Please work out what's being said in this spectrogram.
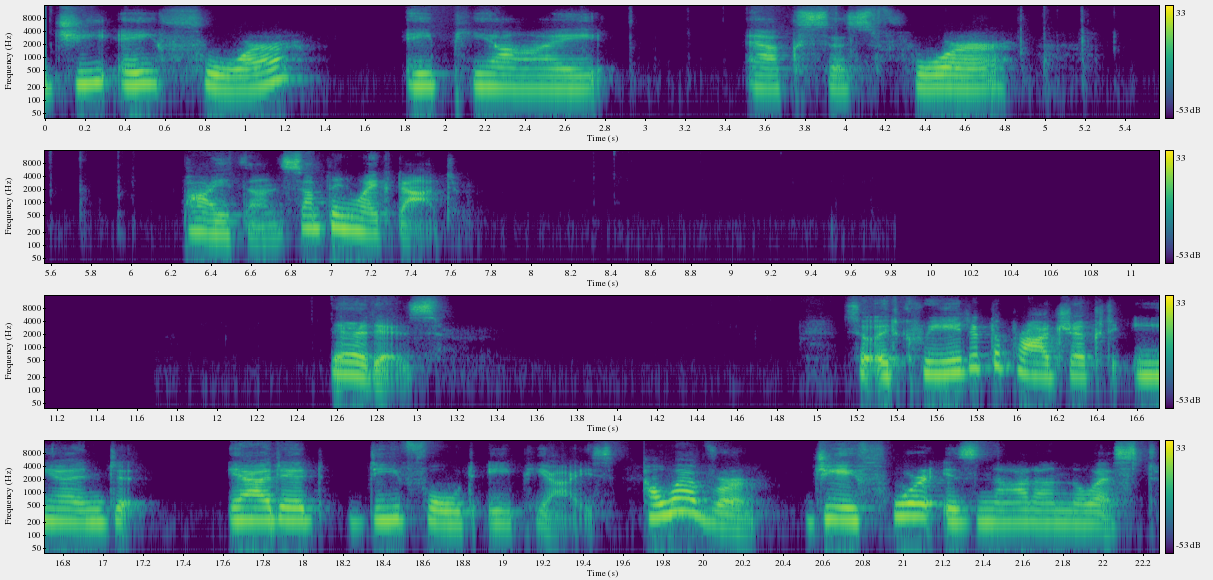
GA4 API access for Python, something like that. There it is. So it created the project and added default APIs. However, GA4 is not on the list.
